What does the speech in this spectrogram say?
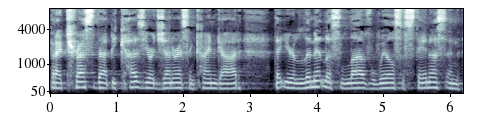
But I trust that because you're generous and kind God, that your limitless love will sustain us and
